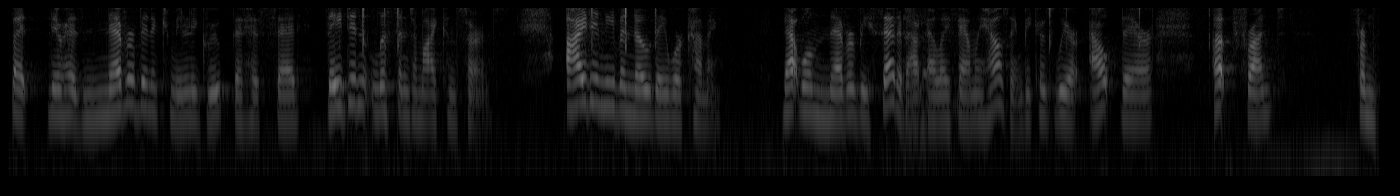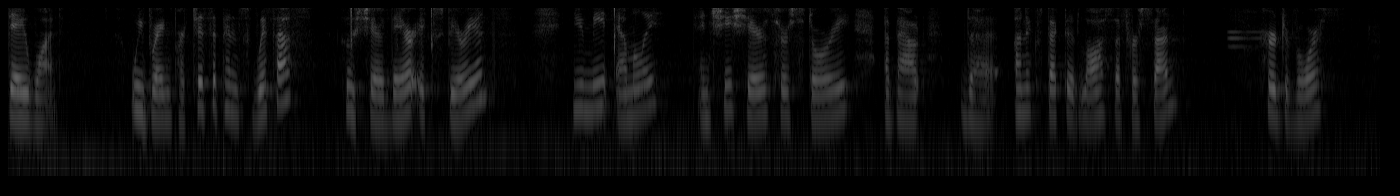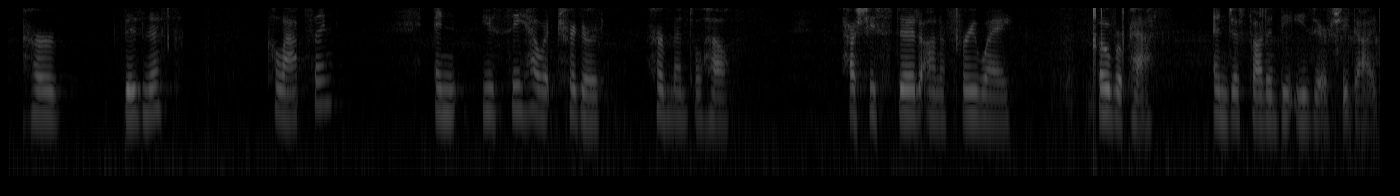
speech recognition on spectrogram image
but there has never been a community group that has said they didn't listen to my concerns. I didn't even know they were coming. That will never be said about LA Family Housing because we are out there up front from day one. We bring participants with us who share their experience. You meet Emily, and she shares her story about the unexpected loss of her son, her divorce, her business collapsing, and you see how it triggered her mental health, how she stood on a freeway overpass and just thought it'd be easier if she died.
